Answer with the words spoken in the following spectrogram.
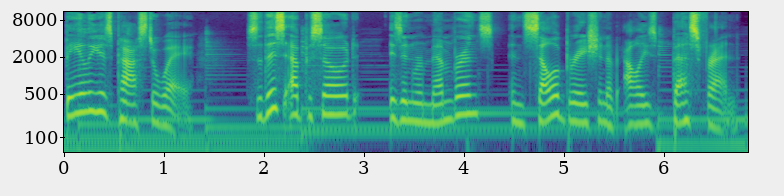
Bailey has passed away. So this episode is in remembrance and celebration of Ally's best friend,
